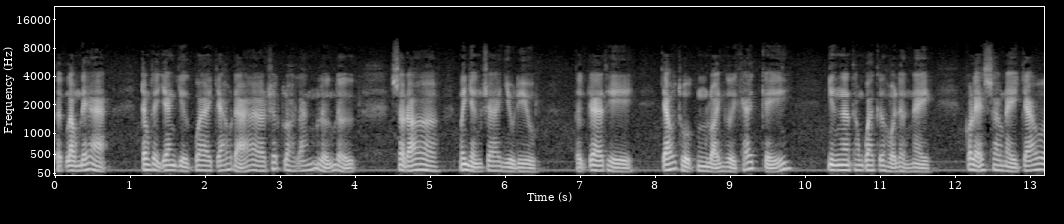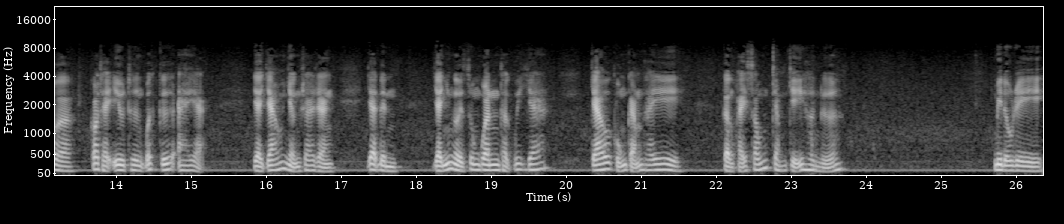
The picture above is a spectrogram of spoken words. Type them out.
Thật lòng đấy à. Trong thời gian vừa qua, cháu đã rất lo lắng, lưỡng lự, Sau đó mới nhận ra nhiều điều. Thực ra thì cháu thuộc loại người khá kỹ, Nhưng à, thông qua cơ hội lần này, Có lẽ sau này cháu à, có thể yêu thương bất cứ ai ạ. Và cháu nhận ra rằng Gia đình và những người xung quanh thật quý giá. Cháu cũng cảm thấy cần phải sống chăm chỉ hơn nữa. Midori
